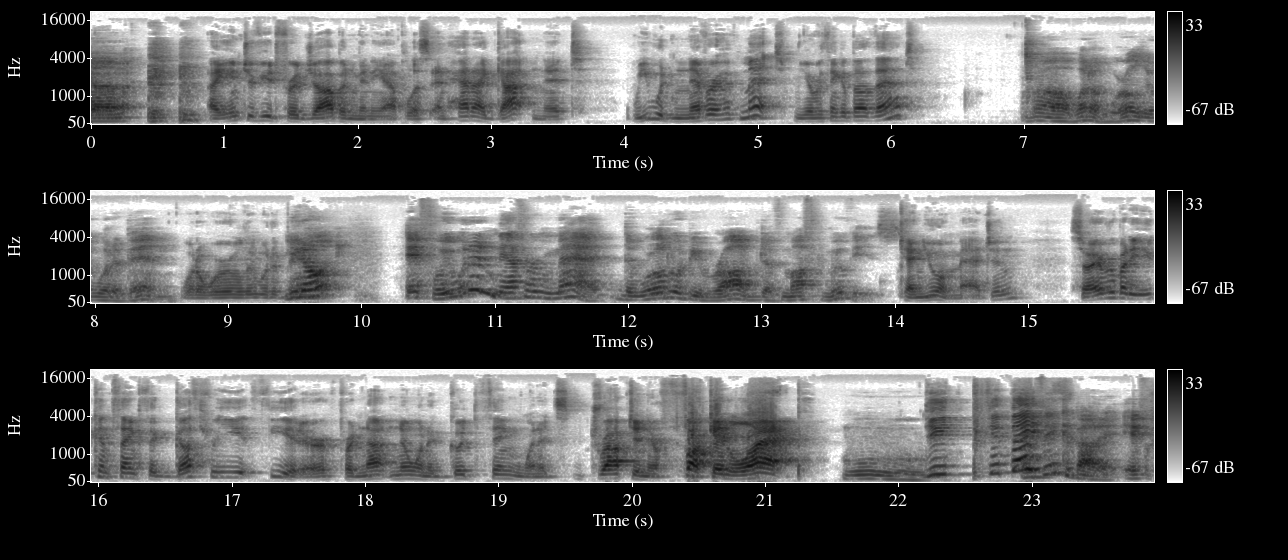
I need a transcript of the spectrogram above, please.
uh, Um, I interviewed for a job in Minneapolis, and had I gotten it, we would never have met. You ever think about that? oh, what a world it would have been. What a world it would have been. You know, if we would have never met, the world would be robbed of muffed movies. Can you imagine? So everybody, you can thank the Guthrie Theater for not knowing a good thing when it's dropped in their fucking lap. Ooh. Did, did Hey, they? think about it. If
